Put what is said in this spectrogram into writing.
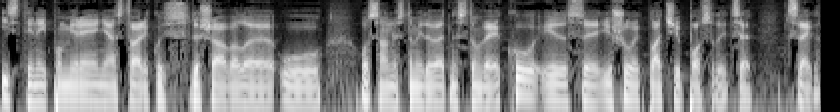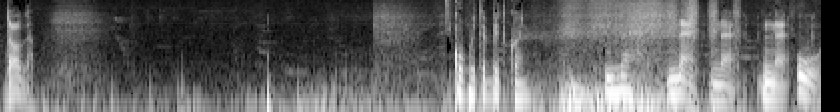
istine i pomirenja stvari koje su se dešavale u 18. i 19. veku i da se još uvek plaćaju posledice svega toga. Kupujte Bitcoin. Ne, ne, ne, ne. U,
